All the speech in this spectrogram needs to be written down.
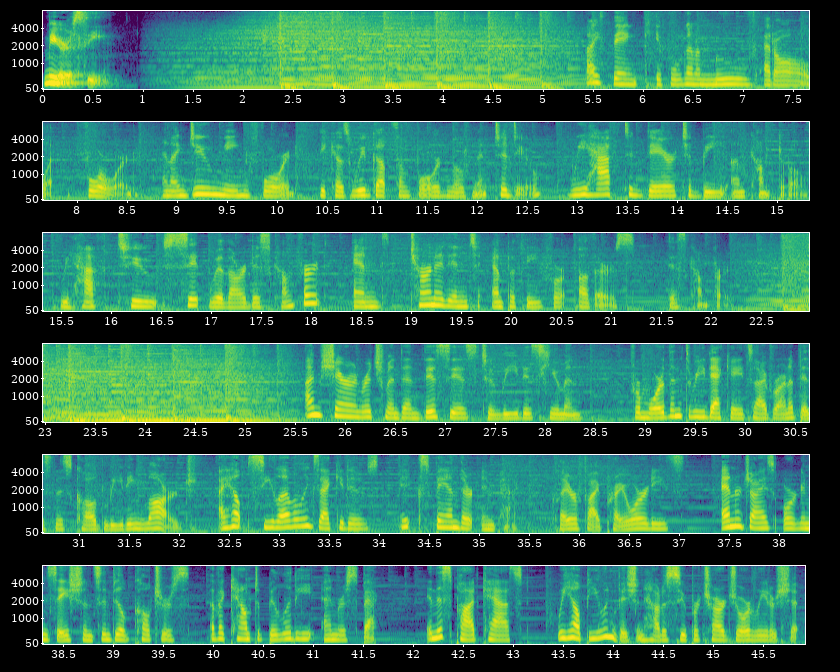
Miracy. I think if we're going to move at all forward, and I do mean forward because we've got some forward movement to do, we have to dare to be uncomfortable. We have to sit with our discomfort and turn it into empathy for others' discomfort. I'm Sharon Richmond, and this is To Lead is Human. For more than three decades, I've run a business called Leading Large. I help C level executives expand their impact, clarify priorities, energize organizations, and build cultures of accountability and respect. In this podcast, we help you envision how to supercharge your leadership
